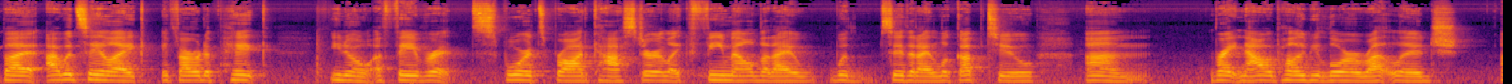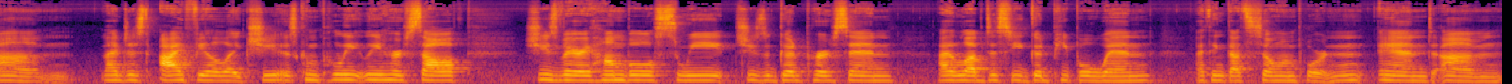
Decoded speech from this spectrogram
But I would say like if I were to pick, you know, a favorite sports broadcaster like female that I would say that I look up to, um, right now would probably be Laura Rutledge. Um, I just I feel like she is completely herself. She's very humble, sweet. She's a good person. I love to see good people win. I think that's so important. And um,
